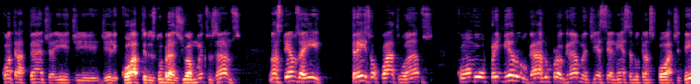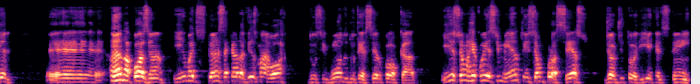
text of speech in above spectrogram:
contratante aí de, de helicópteros do Brasil há muitos anos, nós temos aí três ou quatro anos como o primeiro lugar no programa de excelência no transporte dele, é, ano após ano, e uma distância cada vez maior do segundo, do terceiro colocado. E isso é um reconhecimento, isso é um processo de auditoria que eles têm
